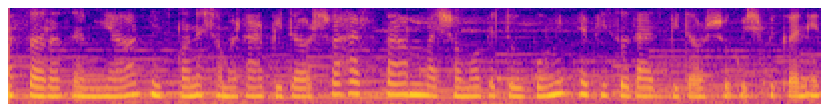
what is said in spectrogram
من سارا زمیار میزبان شما در بیدارشو هستم و شما به دومین اپیزود از بیدارشو گوش می‌کنید.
